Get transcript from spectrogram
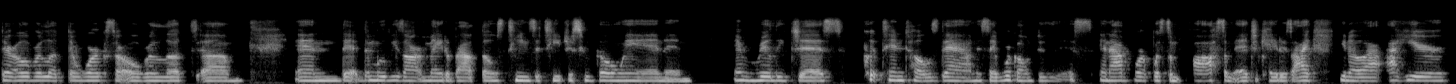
they're overlooked their works are overlooked um, and the, the movies aren't made about those teams of teachers who go in and and really just put 10 toes down and say we're going to do this and i've worked with some awesome educators i you know I, I hear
